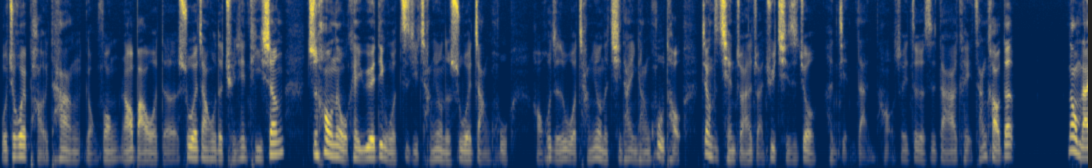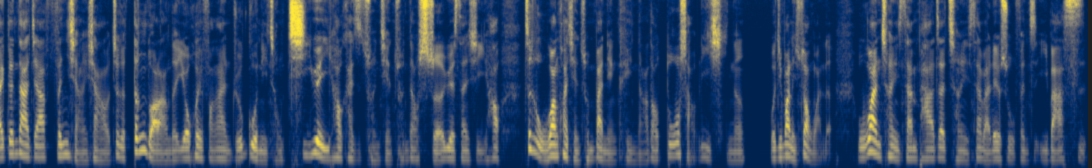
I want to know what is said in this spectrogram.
我就会跑一趟永丰，然后把我的数位账户的权限提升之后呢，我可以约定我自己常用的数位账户，好，或者是我常用的其他银行户头，这样子钱转来转去其实就很简单。好，所以这个是大家可以参考的。那我们来跟大家分享一下哦，这个登大人的优惠方案，如果你从七月一号开始存钱，存到十二月三十一号，这个五万块钱存半年可以拿到多少利息呢？我已经帮你算完了，五万乘以三趴，再乘以三百六十五分之一八四，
